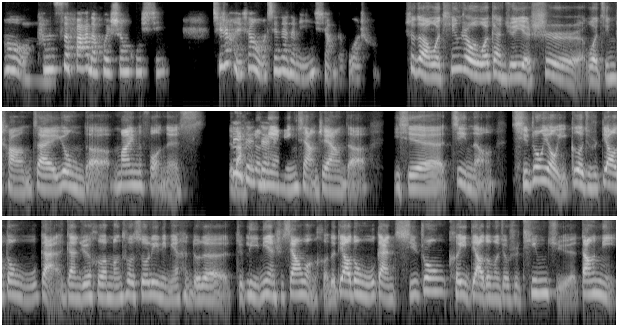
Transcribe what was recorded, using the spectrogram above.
然后他们自发的会深呼吸，其实很像我们现在的冥想的过程。是的，我听着我感觉也是我经常在用的 mindfulness，对吧？正念冥想这样的。一些技能，其中有一个就是调动五感，感觉和蒙特梭利里面很多的这理念是相吻合的。调动五感，其中可以调动的就是听觉。当你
